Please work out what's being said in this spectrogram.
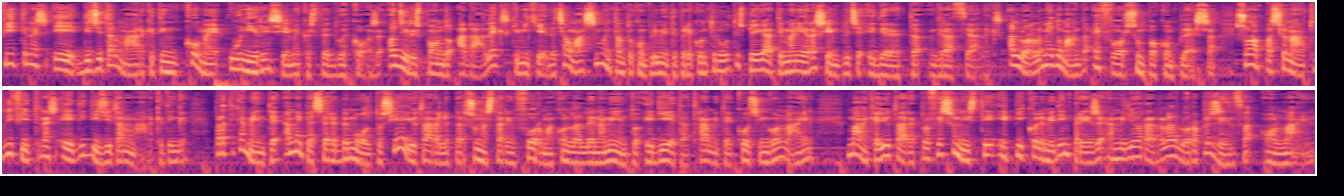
fitness e digital marketing, come unire insieme queste due cose. Oggi rispondo ad Alex che mi chiede ciao Massimo, intanto complimenti per i contenuti spiegati in maniera semplice e diretta, grazie Alex. Allora la mia domanda è forse un po' complessa. Sono appassionato di fitness e di digital marketing. Praticamente a me piacerebbe molto sia aiutare le persone a stare in forma con l'allenamento e dieta tramite coaching online, ma anche aiutare professionisti e piccole e medie imprese a migliorare la loro presenza online.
